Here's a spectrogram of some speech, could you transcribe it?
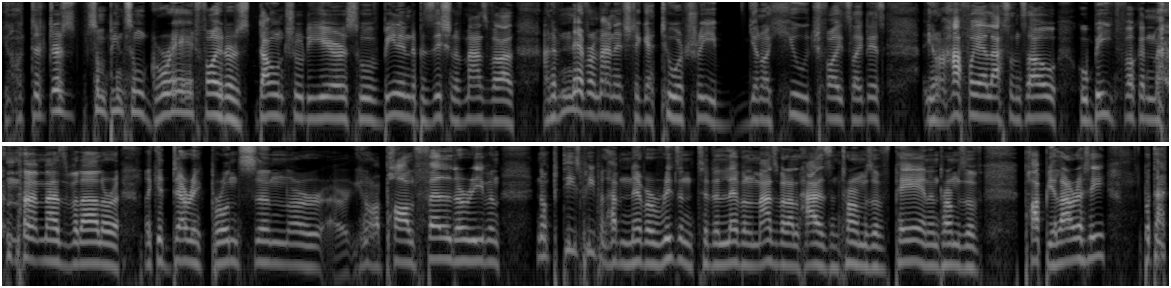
you know, there, there's some been some great fighters down through the years who have been in the position of Masvidal and have never managed to get two or three. You know, huge fights like this. You know, Rafael Assunção, who beat fucking Ma- Ma- Masvidal, or like a Derek Brunson, or, or you know, a Paul Felder, even. No, but these people have never risen to the level Masvidal has in terms of pay and in terms of popularity. But that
